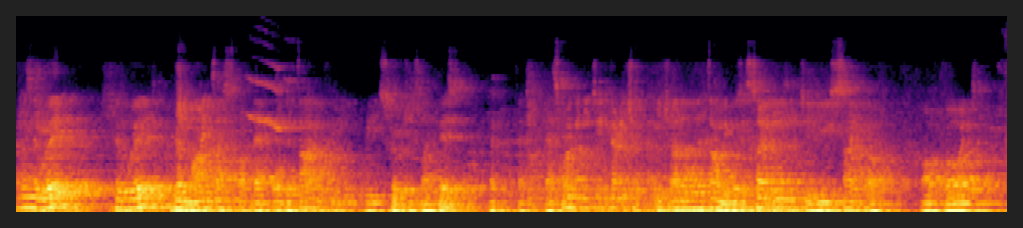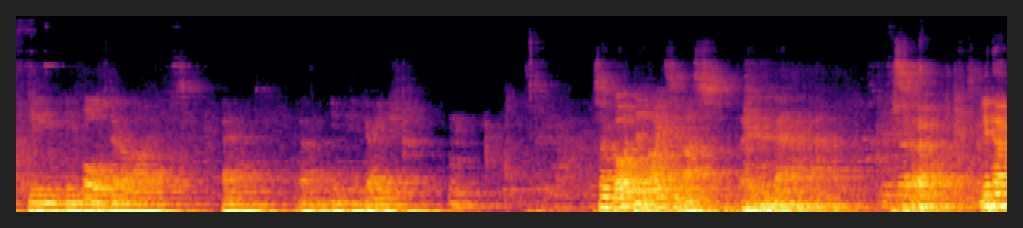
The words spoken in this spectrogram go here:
I mean, the Word, the Word reminds us of that all the time if we read scriptures like this. But that, that's why we need to encourage each other all the time because it's so easy to lose sight of, of God being involved in our lives and So God delights in us. so, you know,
